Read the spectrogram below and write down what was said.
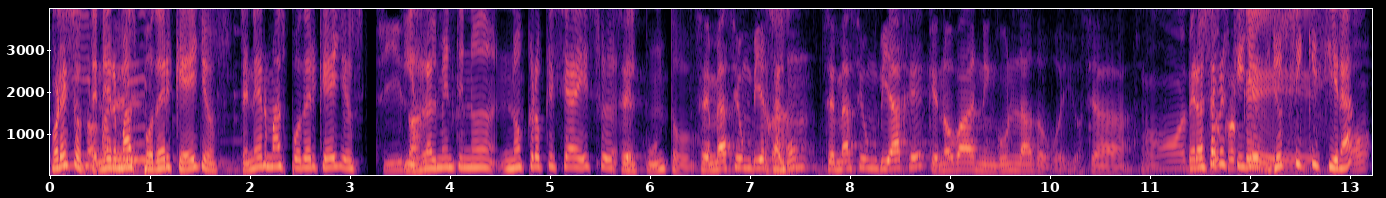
Por eso, no tener sé. más poder que ellos, tener más poder que ellos. Sí, Y realmente no, no creo que sea eso Se- el punto. Se me hace un viejo, O sea, un- se me hace un viaje que no va a ningún lado, güey. O sea, No, Pero yo ¿sabes qué? Yo- yo sí quisiera- hom-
